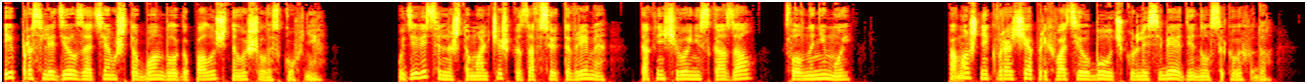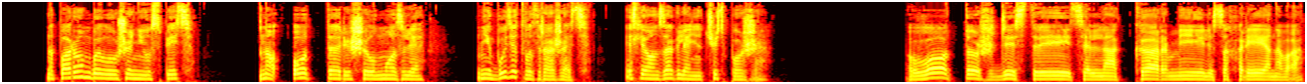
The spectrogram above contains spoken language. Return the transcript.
и проследил за тем, чтобы он благополучно вышел из кухни. Удивительно, что мальчишка за все это время так ничего и не сказал, словно не мой. Помощник врача прихватил булочку для себя и двинулся к выходу. На паром было уже не успеть, но Отто решил Мозли не будет возражать, если он заглянет чуть позже. «Вот уж действительно кормилица хренова!»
